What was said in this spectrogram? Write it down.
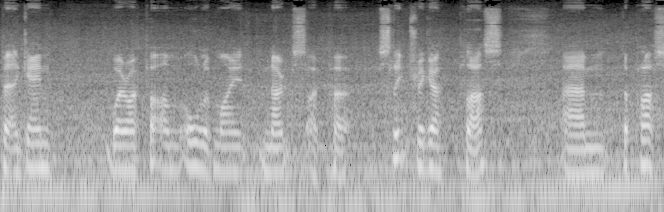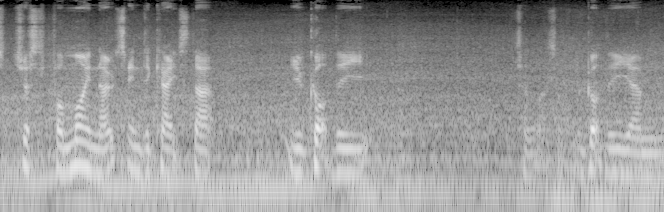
but again, where I put on all of my notes, I put sleep trigger plus. Um, the plus, just for my notes, indicates that you've got the we've got the um,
